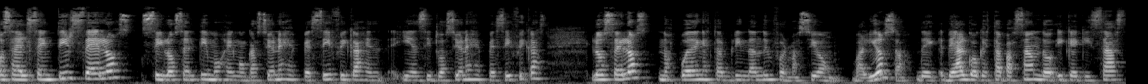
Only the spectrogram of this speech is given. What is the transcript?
o sea, el sentir celos, si lo sentimos en ocasiones específicas y en situaciones específicas, los celos nos pueden estar brindando información valiosa de, algo que está pasando y que quizás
